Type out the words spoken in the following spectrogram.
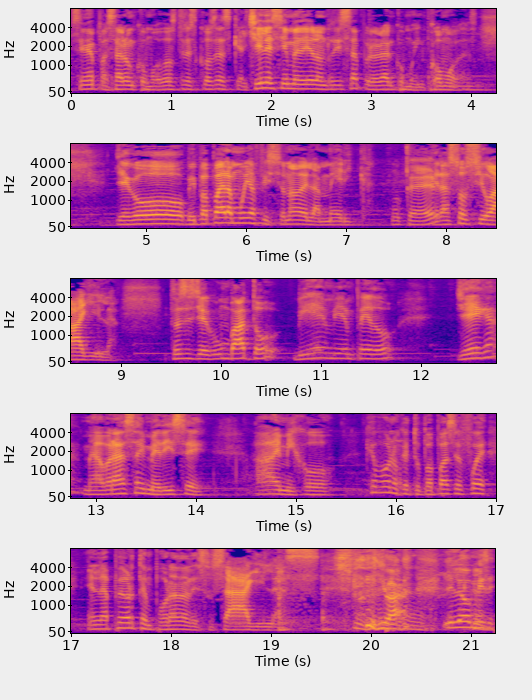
sí me pasaron como dos, tres cosas que al chile sí me dieron risa, pero eran como incómodas. Llegó, mi papá era muy aficionado del América. Ok. Era socio águila. Entonces llegó un vato, bien, bien pedo, llega, me abraza y me dice, ay, mijo, qué bueno que tu papá se fue en la peor temporada de sus águilas. y, yo. Y luego me dice,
